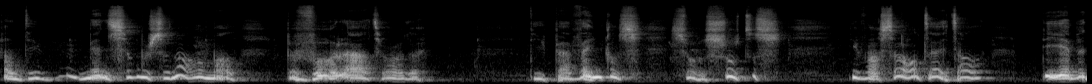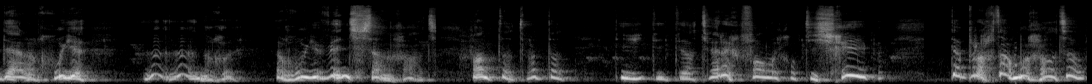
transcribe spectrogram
Want die mensen moesten allemaal bevoorraad worden. Die paar winkels, zo'n Soetes, die was er altijd al. Die hebben daar een goede, een, een, goede winst aan gehad. Want dat, want dat, die, die, dat werkvolk op die schepen, dat bracht allemaal geld op.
